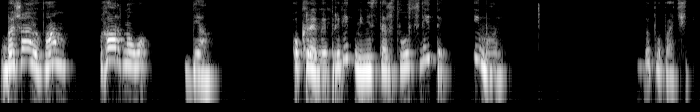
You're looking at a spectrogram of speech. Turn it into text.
Бажаю вам гарного дня. Окремий привіт Міністерству освіти і МАНу. До побачення.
